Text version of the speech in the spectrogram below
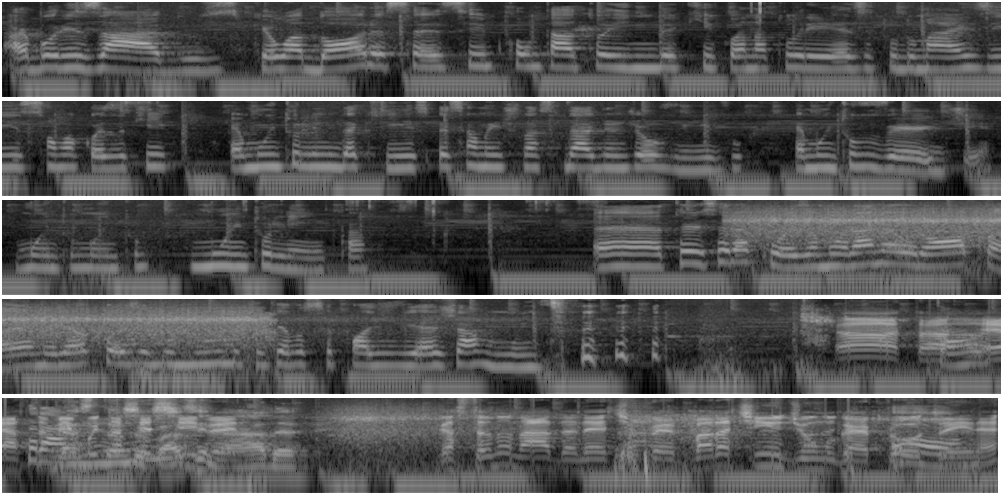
arborizados, que eu adoro esse, esse contato ainda aqui com a natureza e tudo mais, e isso é uma coisa que é muito linda aqui, especialmente na cidade onde eu vivo. É muito verde, muito, muito, muito limpa. É, terceira coisa, morar na Europa é a melhor coisa do mundo porque você pode viajar muito. Ah, tá. Então, É, também é muito quase acessível. é. nada. Gastando nada, né? Tipo, é baratinho de um lugar pro outro É. aí, né?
